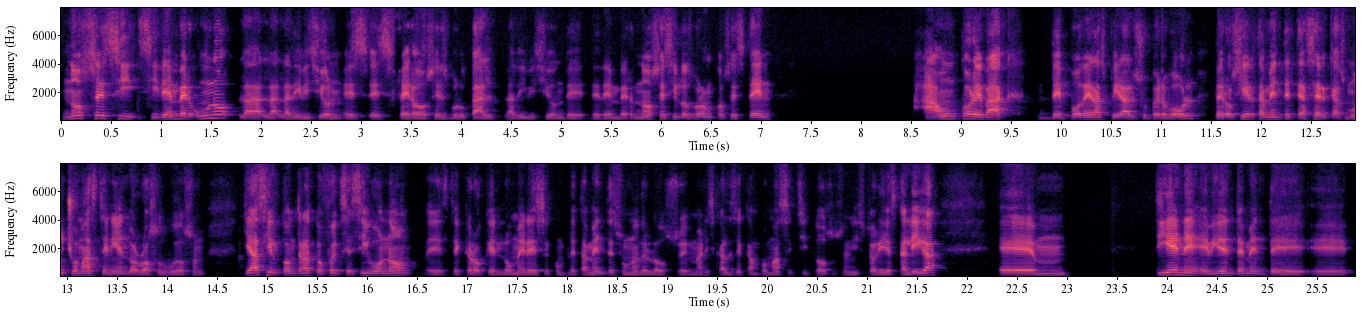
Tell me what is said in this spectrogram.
no sé si, si Denver, uno, la, la, división es, es, feroz, es brutal la división de, de, Denver. No sé si los Broncos estén a un coreback de poder aspirar al Super Bowl, pero ciertamente te acercas mucho más teniendo a Russell Wilson. Ya si el contrato fue excesivo o no, este, creo que lo merece completamente. Es uno de los eh, mariscales de campo más exitosos en la historia de esta liga. Em, tiene evidentemente eh,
